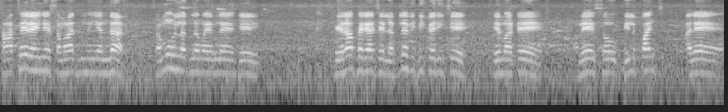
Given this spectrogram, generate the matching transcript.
સાથે રહીને સમાજની અંદર સમૂહ લગ્નમાં એમને જે ફેરા ફેર્યા છે, લગ્ન વિધિ કરી છે, એ માટે અમે સૌ ભીલપંચ અને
